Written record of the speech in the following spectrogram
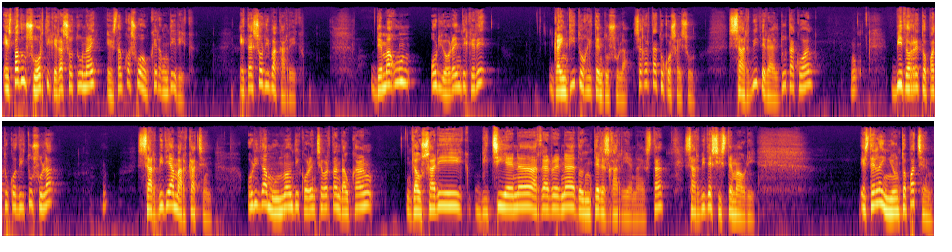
Ez baduzu hortik erasotu nahi, ez daukazu aukera hundirik. Eta ez hori bakarrik. Demagun hori oraindik ere gainditu egiten duzula. Zer gertatuko zaizu? Sarbidera heldutakoan, bidorre topatuko dituzula, sarbidea markatzen. Hori da mundu handik orentxe bertan daukan gauzarik bitxiena, arraroena edo interesgarriena, ezta? Sarbide sistema hori. Ez dela inon topatzen.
